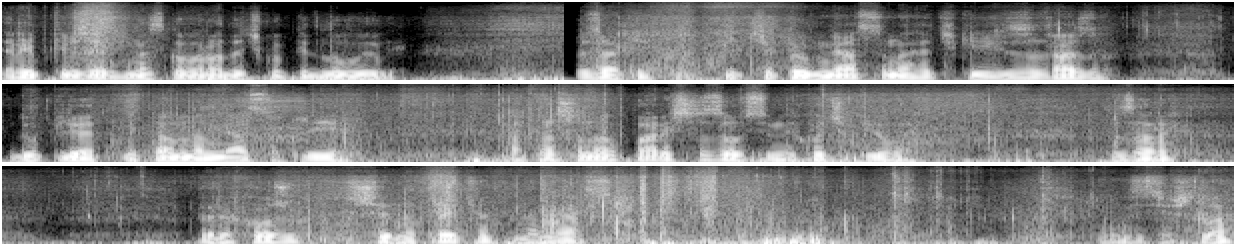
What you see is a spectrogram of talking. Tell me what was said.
Рибки вже на сковородочку підловили. Друзяки підчепив м'ясо на гачки і зразу дуплет і там на м'ясо клює. А та, що на опариша зовсім не хоче клювати. То зараз переходжу ще на третю на м'ясо. Зійшла.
